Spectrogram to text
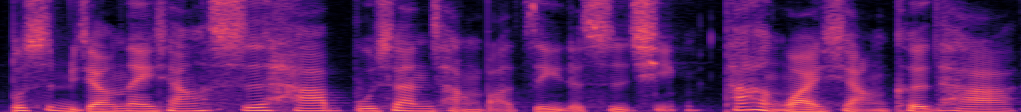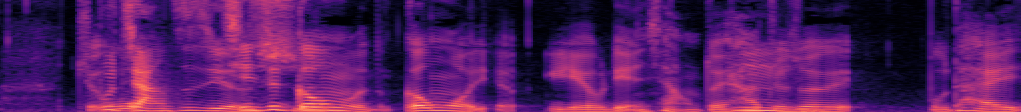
不是比较内向，是他不擅长把自己的事情，他很外向，可是他就不讲自己的事。其实跟我跟我也也有点像，对他就是不太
